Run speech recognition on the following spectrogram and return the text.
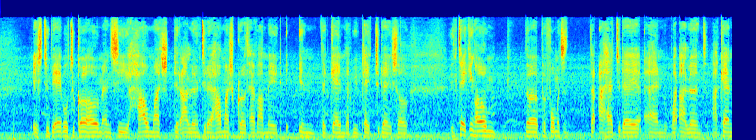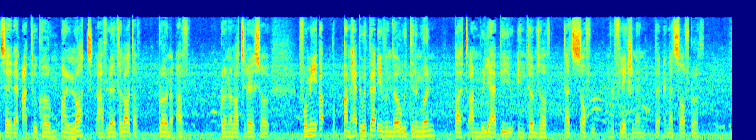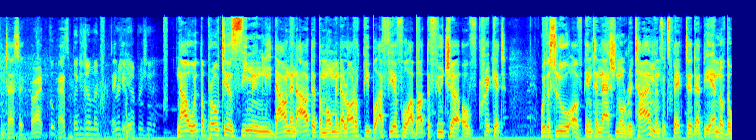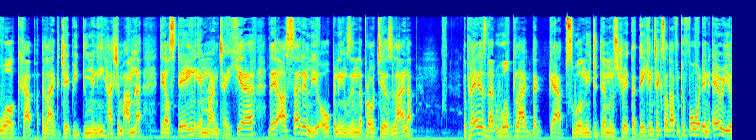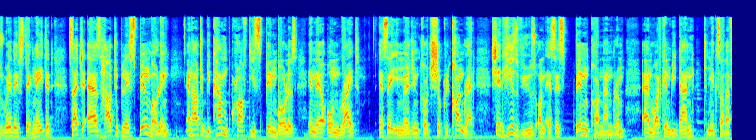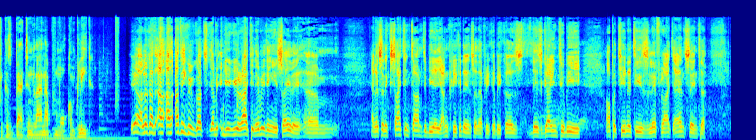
is to be able to go home and see how much did I learn today, how much growth have I made in the game that we played today. So in taking home the performances that I had today and what I learned, I can say that I took home a lot. I've learned a lot. I've grown. I've grown a lot today. So for me, I, I'm happy with that. Even though we didn't win, but I'm really happy in terms of that self reflection and and that self growth. Fantastic. All right. Cool. Guys. Thank you, gentlemen. Thank really you. do appreciate it. Now, with the Proteas seemingly down and out at the moment, a lot of people are fearful about the future of cricket. With a slew of international retirements expected at the end of the World Cup, like JP Dumini, Hashim Amla, Dale Steyn, Imran Tahir, there are suddenly openings in the Proteas lineup. The players that will plug the gaps will need to demonstrate that they can take South Africa forward in areas where they've stagnated, such as how to play spin bowling and how to become crafty spin bowlers in their own right. SA emerging coach Shukri Conrad shared his views on SA spin conundrum and what can be done to make South Africa's batting lineup more complete. Yeah, look, I, I, think we've got. I mean, you, you're right in everything you say there, um, and it's an exciting time to be a young cricketer in South Africa because there's going to be opportunities left, right, and centre.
